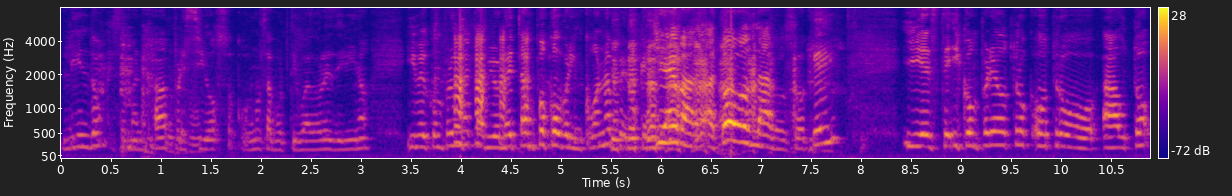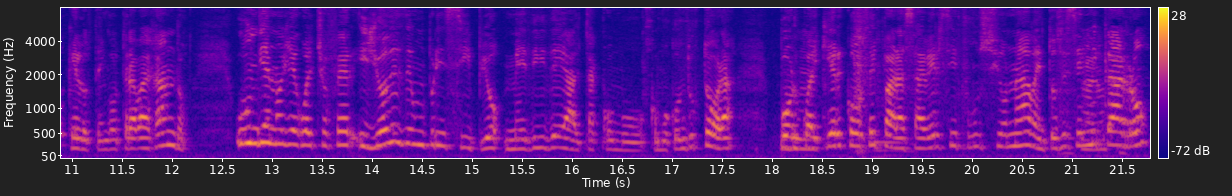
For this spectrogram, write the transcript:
lindo, que se manejaba precioso, con unos amortiguadores divinos, y me compré una camioneta un poco brincona, pero que lleva a todos lados, ¿ok? Y este, y compré otro, otro auto que lo tengo trabajando. Un día no llegó el chofer y yo desde un principio me di de alta como, como conductora por cualquier cosa y para saber si funcionaba. Entonces en mi carro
